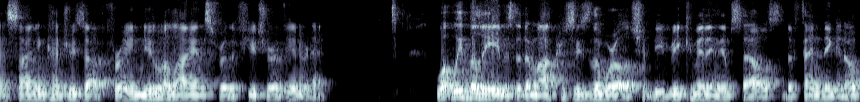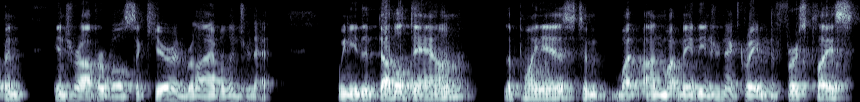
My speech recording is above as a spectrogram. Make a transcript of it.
uh, signing countries up for a new alliance for the future of the internet. What we believe is the democracies of the world should be recommitting themselves to defending an open, interoperable, secure, and reliable internet. We need to double down, the point is, to what on what made the internet great in the first place,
